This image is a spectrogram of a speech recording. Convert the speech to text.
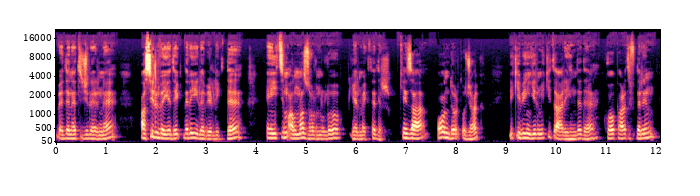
ve deneticilerine asil ve yedekleriyle birlikte eğitim alma zorunluluğu gelmektedir. Keza 14 Ocak 2022 tarihinde de kooperatiflerin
